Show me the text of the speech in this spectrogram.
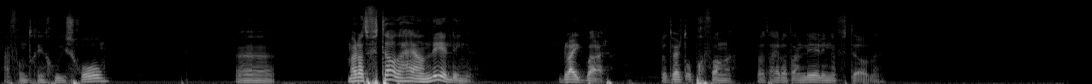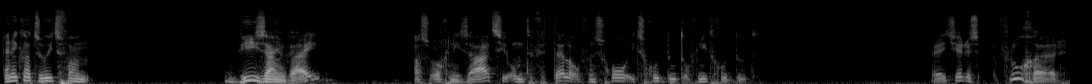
Hij vond geen goede school. Eh, maar dat vertelde hij aan leerlingen. Blijkbaar. Dat werd opgevangen. Dat hij dat aan leerlingen vertelde. En ik had zoiets van: wie zijn wij als organisatie om te vertellen of een school iets goed doet of niet goed doet? Weet je, dus vroeger,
